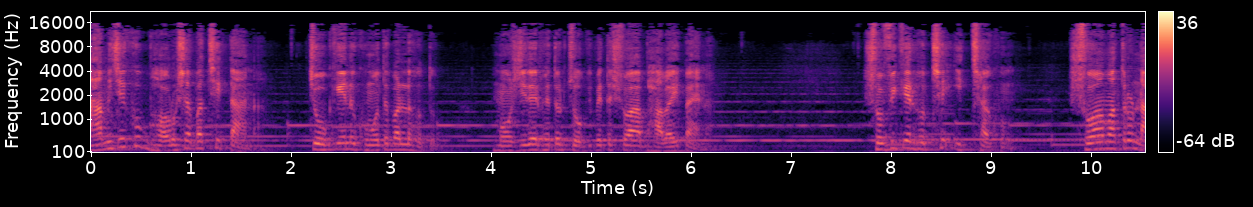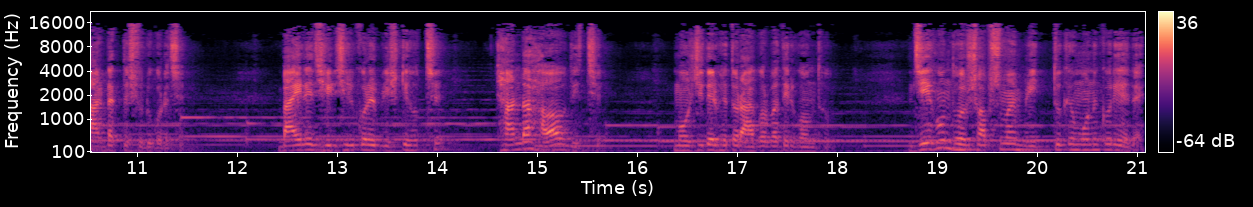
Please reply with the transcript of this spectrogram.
আমি যে খুব ভরসা পাচ্ছি তা না। চৌকি এনে ঘুমোতে পারলে হতো। মসজিদের ভেতর চৌকি পেতে শোয়া ভাবাই পায় না। শফিকের হচ্ছে ইচ্ছা ঘুম। শোয়া মাত্র নাক ডাকতে শুরু করেছে। বাইরে ঝিরঝির করে বৃষ্টি হচ্ছে, ঠান্ডা হাওয়াও দিচ্ছে। মসজিদের ভেতর আগরবাতির গন্ধ। যে গন্ধ সবসময় মৃত্যুকে মনে করিয়ে দেয়।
